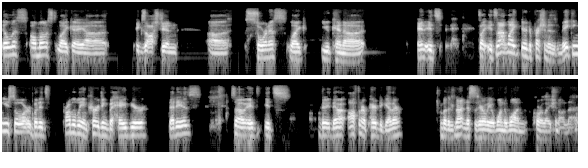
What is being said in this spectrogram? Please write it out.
illness, almost like a uh, exhaustion, uh, soreness. Like you can, uh, and it's it's like it's not like their depression is making you sore, but it's probably encouraging behavior that is. So it's it's they they often are paired together, but there's not necessarily a one to one correlation on that.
